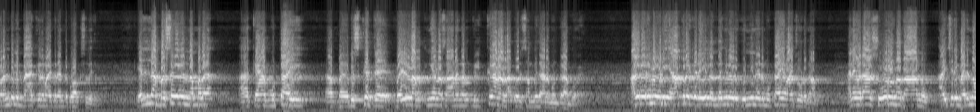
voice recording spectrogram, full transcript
ഫ്രണ്ടിലും ബാക്കിലുമായിട്ട് രണ്ട് ബോക്സ് വരും. എല്ലാ ബസ്സുകളിലും നമ്മൾ മുട്ടായി ബിസ്ക്കറ്റ് വെള്ളം ഇങ്ങനെയുള്ള സാധനങ്ങൾ വിൽക്കാനുള്ള ഒരു സംവിധാനം കൊണ്ടുവരാൻ പോവുകയാണ് അത് വരുന്നതോടെ യാത്രക്കിടയിൽ എന്തെങ്കിലും ഒരു കുഞ്ഞിന് ഒരു മുട്ടായി വാങ്ങിച്ചു കൊടുക്കാം അല്ലെങ്കിൽ ഒരാൾ ഷുഗർ ഒന്ന് താന്നു അയച്ചിരി മരുന്ന്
